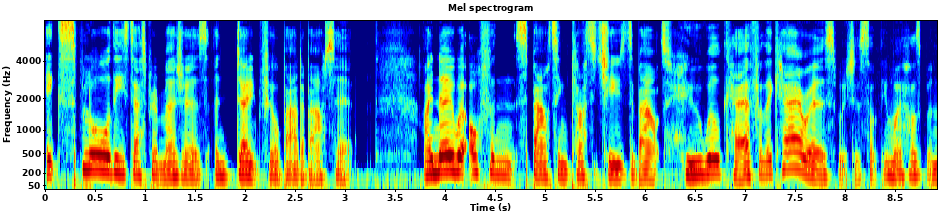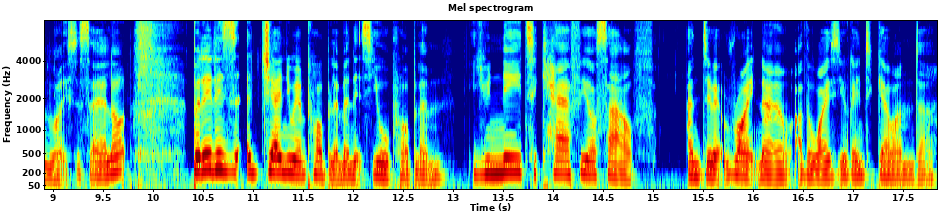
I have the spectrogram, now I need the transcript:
Explore these desperate measures and don't feel bad about it. I know we're often spouting platitudes about who will care for the carers, which is something my husband likes to say a lot, but it is a genuine problem and it's your problem. You need to care for yourself and do it right now, otherwise, you're going to go under.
